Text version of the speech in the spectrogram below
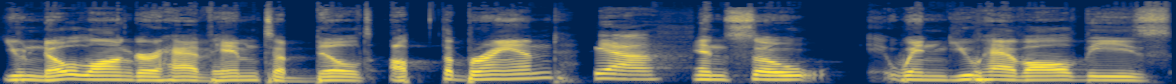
you no longer have him to build up the brand. Yeah. And so when you have all these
